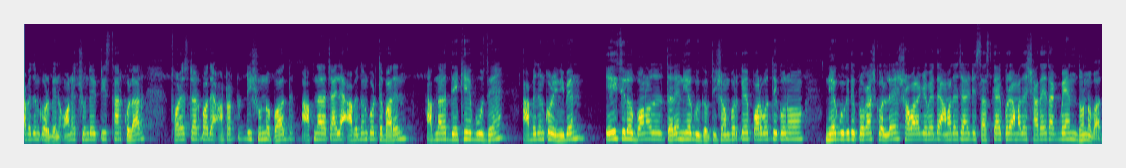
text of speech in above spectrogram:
আবেদন করবেন। অনেক সুন্দর একটি সার্কুলার ফরেস্টার পদে আটাত্তরটি শূন্য পদ। আপনারা চাইলে আবেদন করতে পারেন। আপনারা দেখে, বুঝে আবেদন করে নেবেন। এই ছিল বন অধিদপ্তরের নিয়োগ বিজ্ঞপ্তি। সম্পর্কে পরবর্তী কোনো নিয়োগ বিজ্ঞপ্তি প্রকাশ করলে সবার আগে পেতে আমাদের চ্যানেলটি সাবস্ক্রাইব করে আমাদের সাথেই থাকবেন। ধন্যবাদ।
